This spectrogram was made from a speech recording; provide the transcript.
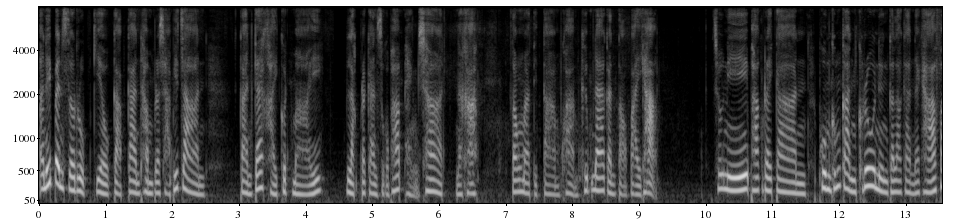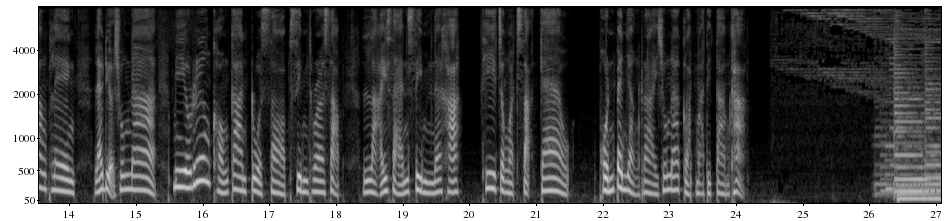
อันนี้เป็นสรุปเกี่ยวกับการทำประชาพิจารณ์ การแก้ไขกฎหมาย หลักประกันสุขภาพแห่งชาตินะคะ ต้องมาติดตามความคืบหน้ากันต่อไปค่ะ ช่วงนี้พักรายการภูมิคุ้มกันครู่หนึ่งกันละกันนะคะ ฟังเพลง แล้วเดี๋ยวช่วงหน้ามีเรื่องของการตรวจสอบซิมโทรศัพท์ หลายแสนซิมนะคะ ที่จังหวัดสระแก้ว ผลเป็นอย่างไรช่วงหน้ากลับมาติดตามค่ะเมื่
